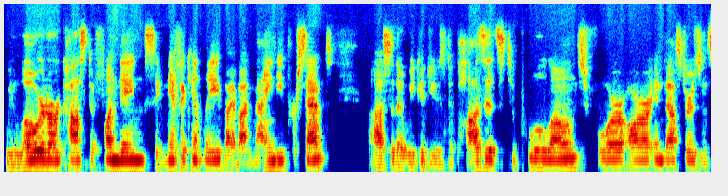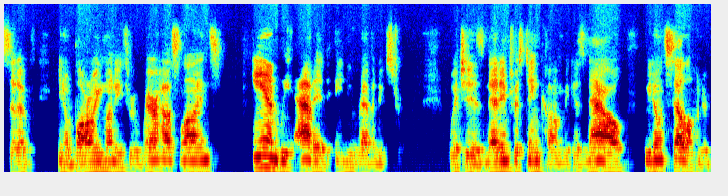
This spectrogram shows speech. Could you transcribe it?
We lowered our cost of funding significantly by about 90% uh, so that we could use deposits to pool loans for our investors instead of you know, borrowing money through warehouse lines. And we added a new revenue stream, which is net interest income, because now we don't sell 100%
